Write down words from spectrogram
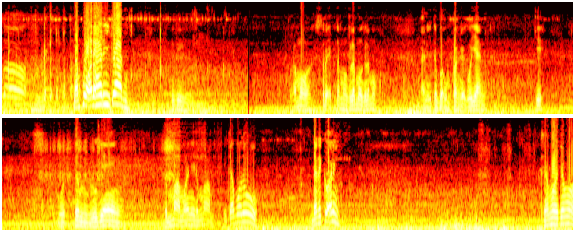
Hmm. Nampak ada hari kan Tadi Lama Strike pertama Gelama gelama ha, Ni kita buat umpan kat goyan Okay Bottom dulu geng. Demam lah ni demam. Ikan apa tu? Dah rekod ni? Ikan apa ikan apa?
